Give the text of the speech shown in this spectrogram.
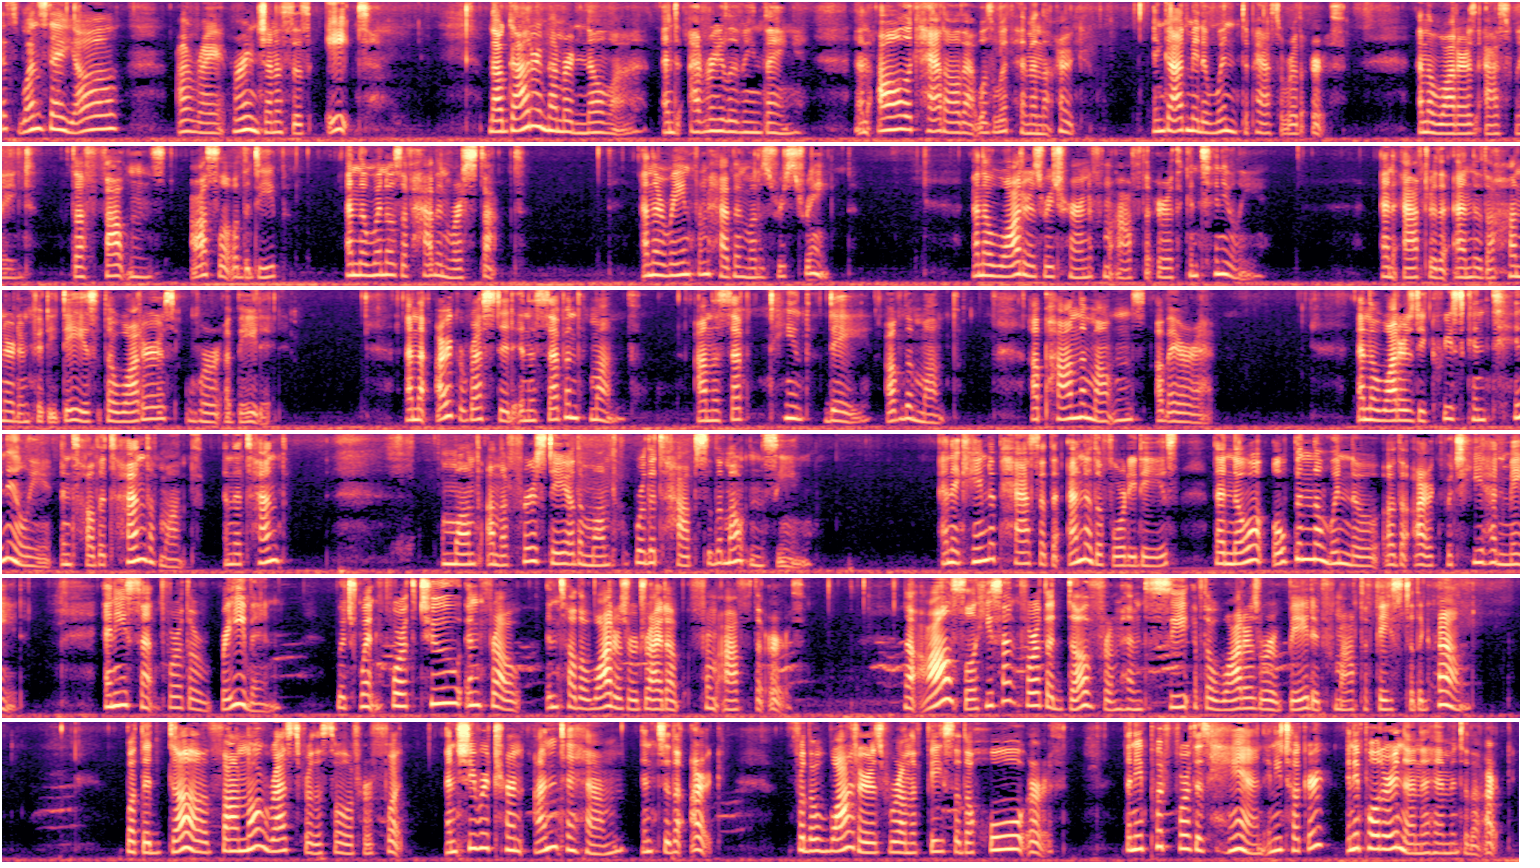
It's Wednesday, y'all. All right, we're in Genesis 8. Now God remembered Noah and every living thing, and all the cattle that was with him in the ark. And God made a wind to pass over the earth, and the waters assuaged. The fountains also of the deep and the windows of heaven were stopped, and the rain from heaven was restrained, and the waters returned from off the earth continually. And after the end of the hundred and fifty days, the waters were abated. And the ark rested in the seventh month, on the seventeenth day of the month, upon the mountains of Ararat. And the waters decreased continually until the tenth month. And the tenth month, on the first day of the month, were the tops of the mountains seen. And it came to pass at the end of the forty days that Noah opened the window of the ark which he had made, and he sent forth a raven which went forth to and fro until the waters were dried up from off the earth. Now also he sent forth a dove from him to see if the waters were abated from off the face to the ground. But the dove found no rest for the sole of her foot, and she returned unto him into the ark, for the waters were on the face of the whole earth. Then he put forth his hand, and he took her, and he pulled her in unto him into the ark.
